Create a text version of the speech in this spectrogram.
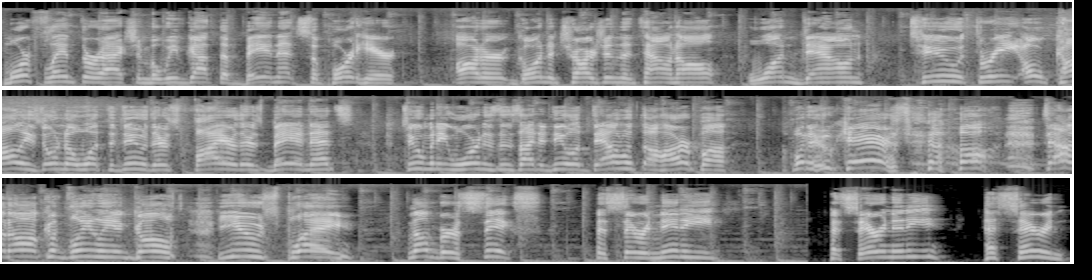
More flamethrower action, but we've got the bayonet support here. Otter going to charge in the town hall. One down, two, three. Oh, collies don't know what to do. There's fire, there's bayonets. Too many wardens inside to deal with. Down with the Harpa. But who cares? Oh, town hall completely engulfed. Huge play. Number six, Serenity. Serenity? Pesserin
